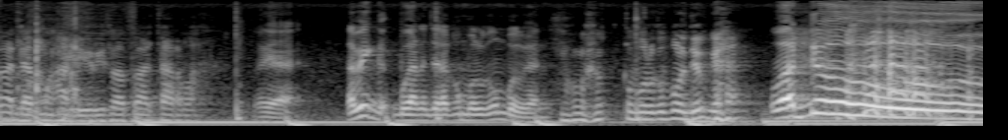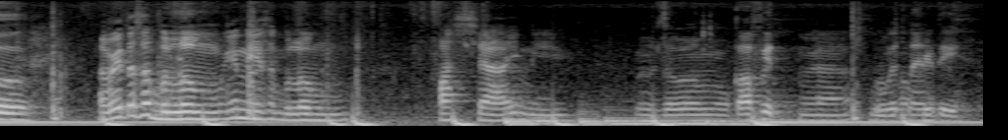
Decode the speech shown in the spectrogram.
ada menghadiri suatu acara lah. Oh, ya tapi bukan acara kumpul-kumpul kan? Kumpul-kumpul juga. Waduh. Tapi itu sebelum ini sebelum pasca ini. Sebelum covid. Ya, covid belum 19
